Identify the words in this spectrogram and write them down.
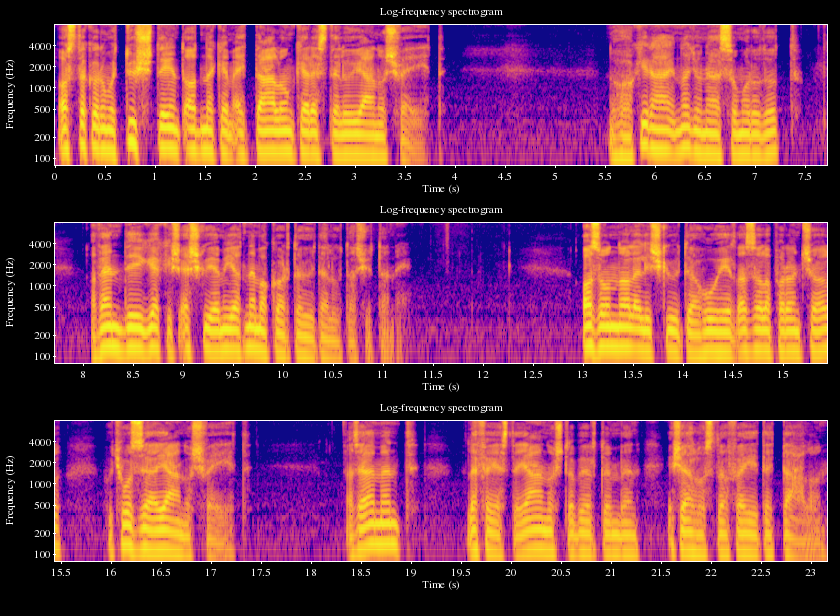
Azt akarom, hogy tüstént ad nekem egy tálon keresztelő János fejét. Noha a király nagyon elszomorodott, a vendégek és esküje miatt nem akarta őt elutasítani. Azonnal el is küldte a hóhért azzal a parancsal, hogy el János fejét. Az elment, lefejezte Jánost a börtönben, és elhozta a fejét egy tálon.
